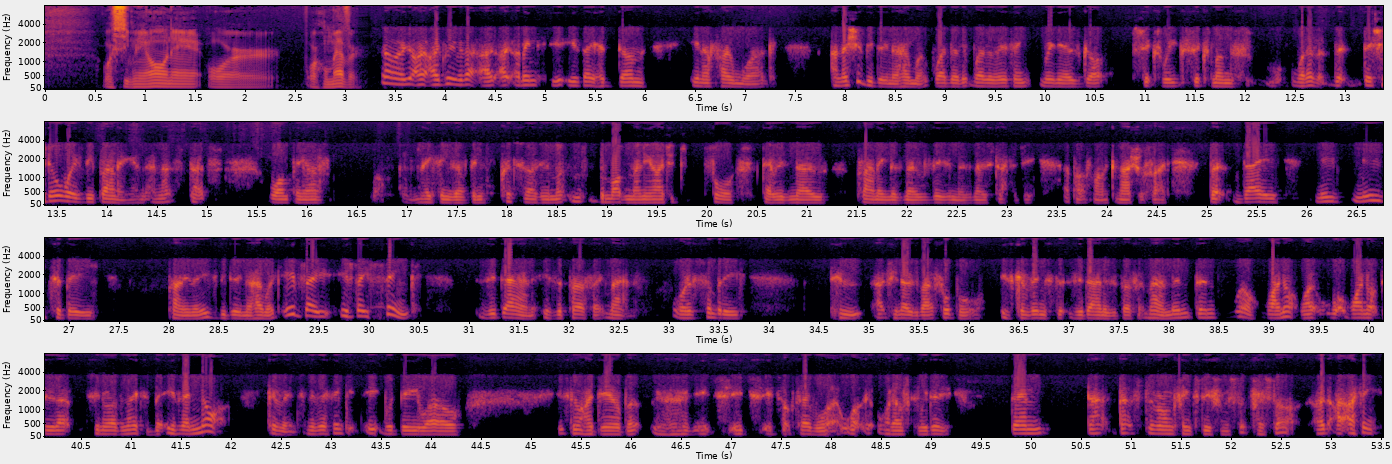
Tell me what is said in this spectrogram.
or Simeone or or whomever. No, I, I agree with that. I, I mean, if they had done enough homework, and they should be doing their homework, whether whether they think Mourinho's got six weeks, six months, whatever. They should always be planning, and, and that's that's one thing I've well, many things I've been criticising the modern Man United for. There is no planning, there's no vision, there's no strategy apart from on the commercial side. But they need need to be planning. They need to be doing their homework. If they if they think Zidane is the perfect man, or if somebody who actually knows about football is convinced that Zidane is a perfect man, then then well, why not? Why why not do that sooner rather than later? But if they're not convinced, and if they think it, it would be well, it's not ideal, but you know, it's it's it's October. What, what what else can we do? Then that that's the wrong thing to do from for a start. I, I think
